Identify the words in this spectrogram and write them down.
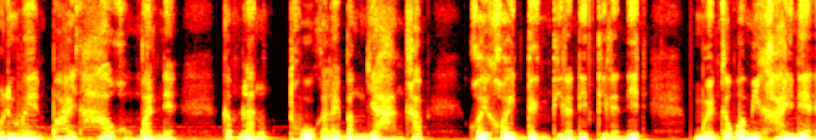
บริเวณปลายเท้าของมันเนี่ยกำลังถูกอะไรบางอย่างครับ ค่อยๆดึงทีละนิดทีละนิด เหมือนกับว่ามีใครเนี่ย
